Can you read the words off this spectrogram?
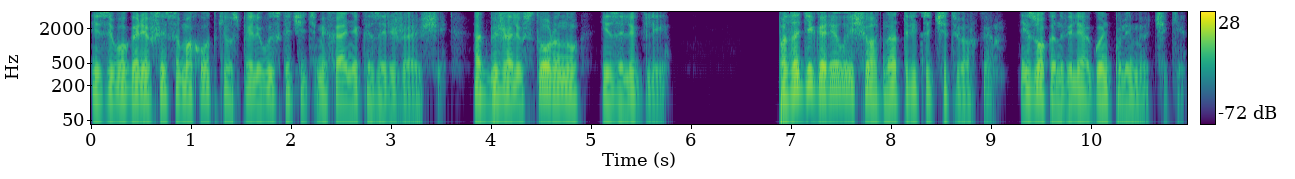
Из его горевшей самоходки успели выскочить механик и заряжающий, отбежали в сторону и залегли. Позади горела еще одна тридцать четверка. Из окон вели огонь пулеметчики.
